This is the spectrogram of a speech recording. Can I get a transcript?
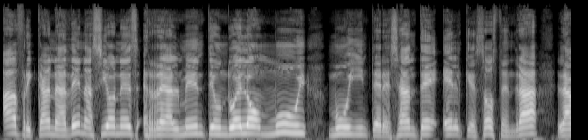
Africana de Naciones, realmente un duelo muy, muy interesante, el que sostendrá la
